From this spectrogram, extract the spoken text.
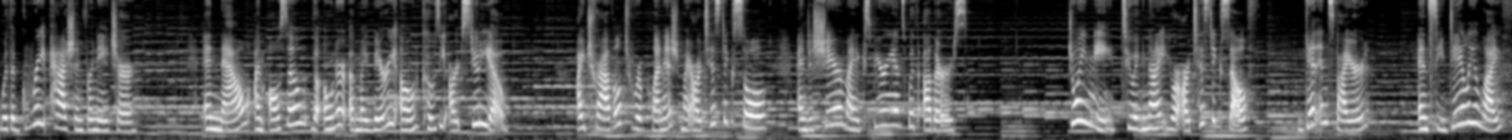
with a great passion for nature. And now I'm also the owner of my very own Cozy Art Studio. I travel to replenish my artistic soul and to share my experience with others. Join me to ignite your artistic self, get inspired, and see daily life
